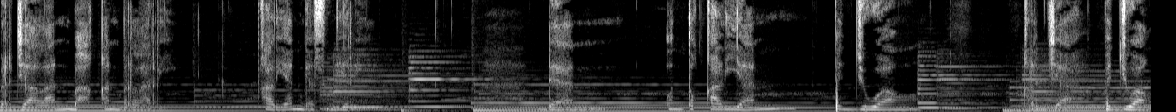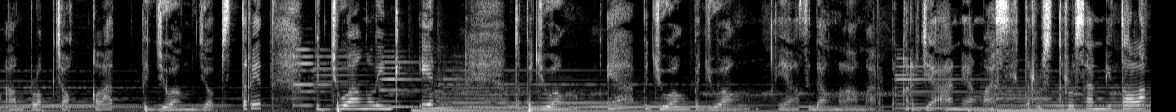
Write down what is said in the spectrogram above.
berjalan, bahkan berlari. Kalian gak sendiri, dan untuk kalian pejuang kerja, pejuang amplop coklat, pejuang job street, pejuang LinkedIn, atau pejuang ya pejuang-pejuang yang sedang melamar pekerjaan yang masih terus-terusan ditolak.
